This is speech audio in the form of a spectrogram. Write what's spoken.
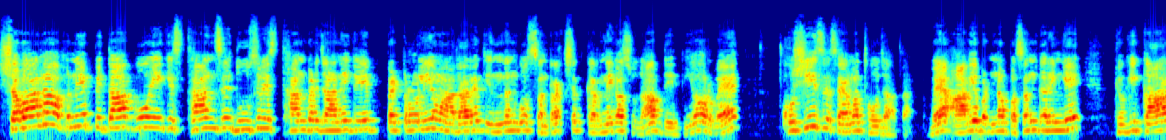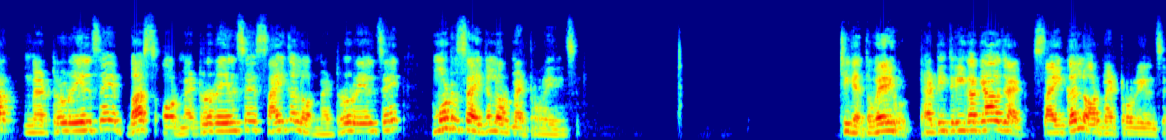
शबाना अपने पिता को एक स्थान से दूसरे स्थान पर जाने के लिए पेट्रोलियम आधारित ईंधन को संरक्षित करने का सुझाव देती है और वह खुशी से सहमत हो जाता है। वह आगे बढ़ना पसंद करेंगे क्योंकि कार मेट्रो रेल से, बस और मेट्रो रेल से, साइकिल और मेट्रो रेल से, मोटरसाइकिल और मेट्रो रेल से। ठीक है तो वेरी गुड थर्टी थ्री का क्या हो जाएगा? साइकिल और मेट्रो रेल से।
